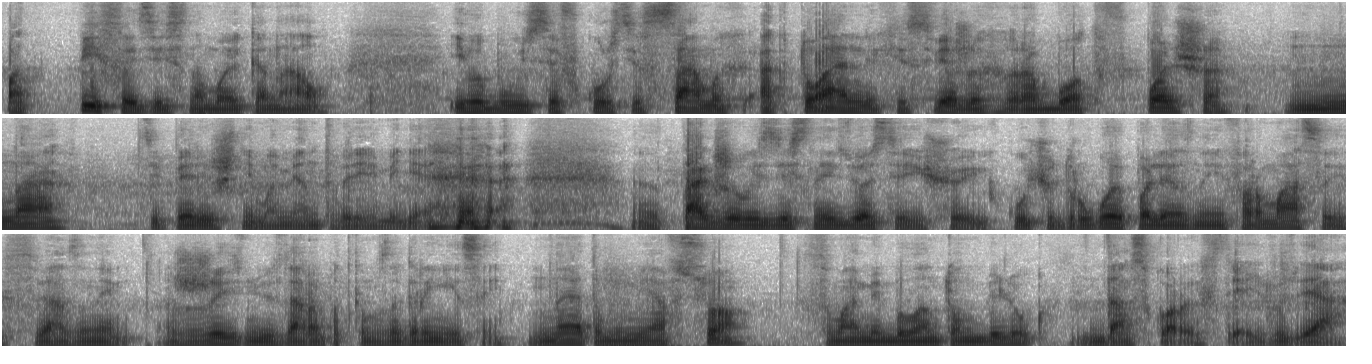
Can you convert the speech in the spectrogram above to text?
Подписывайтесь на мой канал. И вы будете в курсе самых актуальных и свежих работ в Польше на теперешний момент времени. Также вы здесь найдете еще и кучу другой полезной информации, связанной с жизнью и заработком за границей. На этом у меня все. С вами был Антон Белюк. До скорых встреч, друзья.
